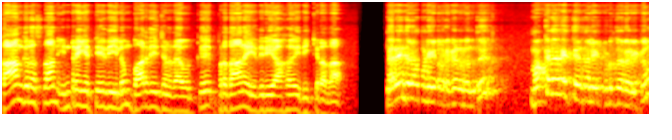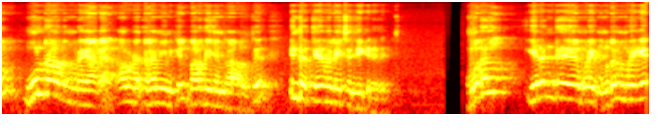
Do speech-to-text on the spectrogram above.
காங்கிரஸ் தான் இன்றைய தேதியிலும் பாரதிய ஜனதாவுக்கு பிரதான எதிரியாக இருக்கிறதா? நரேந்திர மோடி அவர்கள் வந்து மக்களவை தேர்தலை பொறுத்த வரைக்கும் மூன்றாவது முறையாக அவருடைய தலைமையின் கீழ் பாரதிய ஜனதா வந்து இந்த தேர்தலை சந்திக்கிறது. முதல் இரண்டு முறை முதல் முறையே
